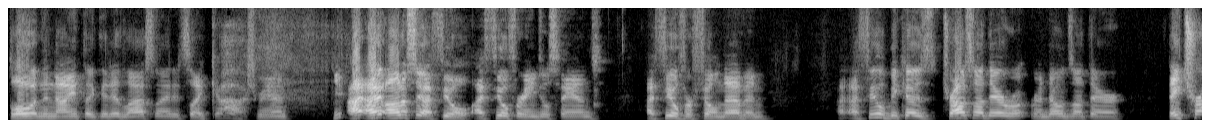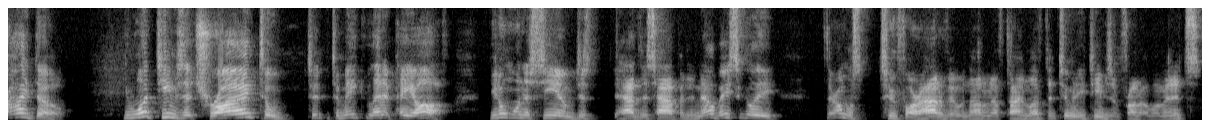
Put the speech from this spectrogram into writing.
blow it in the ninth like they did last night. It's like, gosh, man. I, I honestly, I feel I feel for Angels fans. I feel for Phil Nevin. I feel because Trout's not there, Rendon's not there. They tried though. You want teams that try to to, to make let it pay off. You don't want to see them just have this happen. And now basically they're almost too far out of it with not enough time left and too many teams in front of them. And it's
